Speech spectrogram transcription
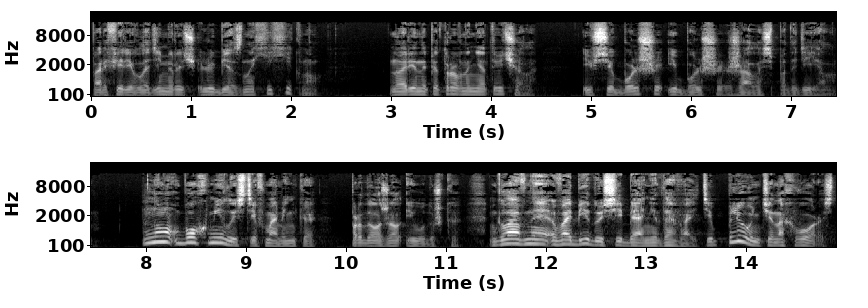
Порфирий Владимирович любезно хихикнул, но Арина Петровна не отвечала и все больше и больше жалась под одеялом. «Ну, бог милостив, маменька», — продолжал Иудушка. «Главное, в обиду себя не давайте. Плюньте на хворость.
